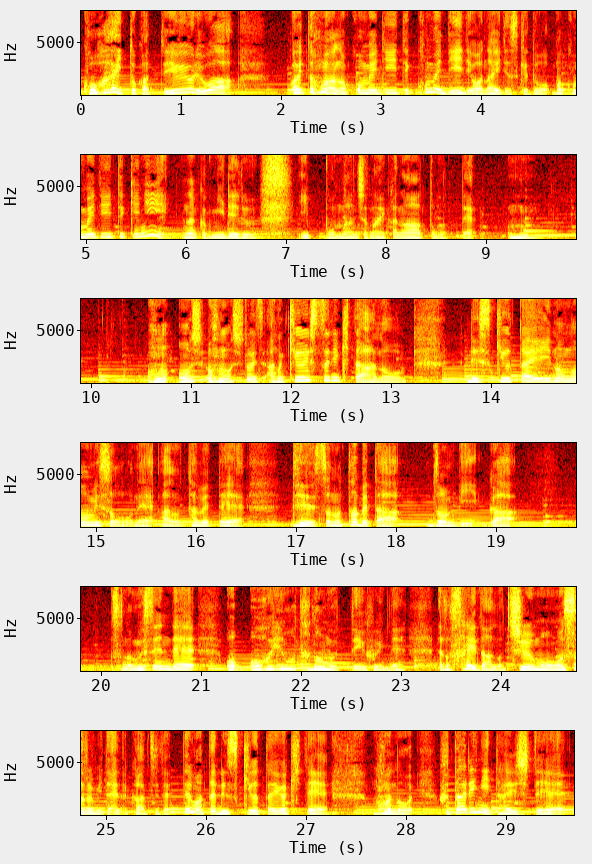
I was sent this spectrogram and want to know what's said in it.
怖いとかっていうよりは割とあのコメディ的コメディではないですけど、まあ、コメディ的になんか見れる一本なんじゃないかなと思って。うん。面白いです。あの救出に来たあのレスキュー隊の脳みそをねあの食べてでその食べたゾンビがその無線で応援を頼むっていう風にねあと再度あの注文をするみたいな感じで。でまたレスキュー隊が来てもうあの2人に対して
